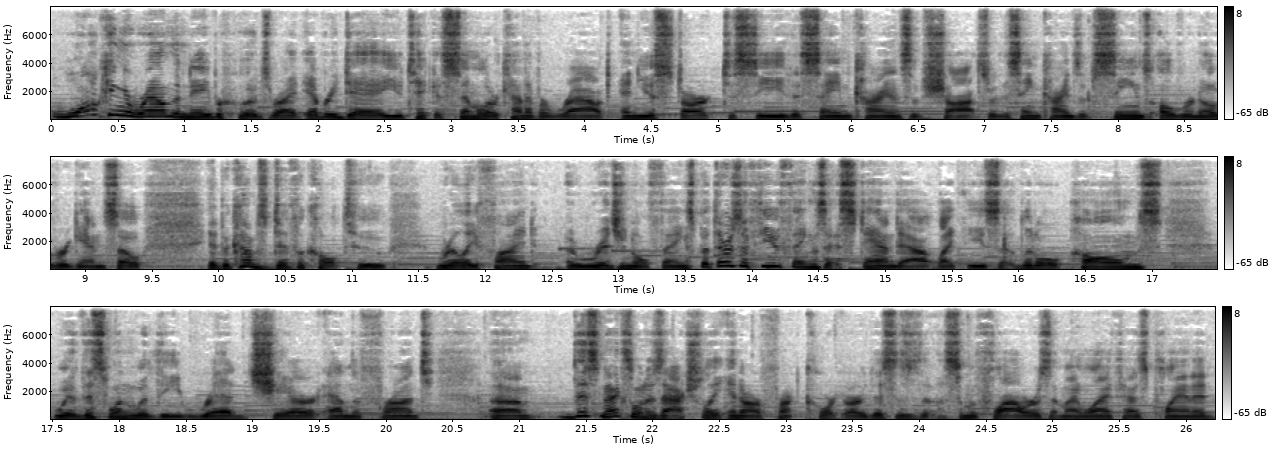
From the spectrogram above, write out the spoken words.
Walking around the neighborhoods, right, every day you take a similar kind of a route and you start to see the same kinds of shots or the same kinds of scenes over and over again. So it becomes difficult to really find original things. But there's a few things that stand out, like these uh, little homes with this one with the red chair and the front. Um, this next one is actually in our front courtyard. This is the, some flowers that my wife has planted.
